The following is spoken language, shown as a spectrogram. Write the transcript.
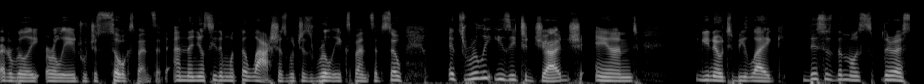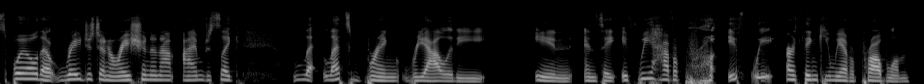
at a really early age, which is so expensive, and then you'll see them with the lashes, which is really expensive. So it's really easy to judge and you know to be like this is the most they're a spoiled, outrageous generation, and I'm I'm just like let, let's bring reality in and say if we have a pro- if we are thinking we have a problem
